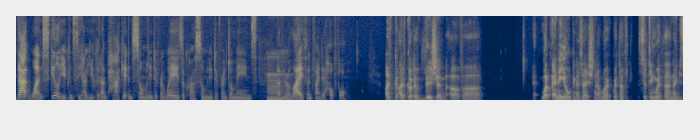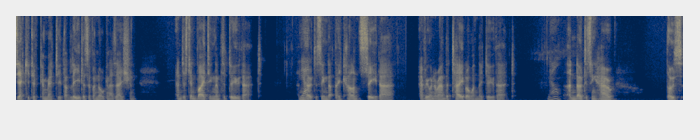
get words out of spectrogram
that one skill, you can see how you could unpack it in so many different ways across so many different domains mm. of your hmm. life and find it helpful. I've got, I've got a vision of uh, what any organization I work with, of sitting with an executive committee, the leaders of an organization, and just inviting them to do that, and yeah. noticing that they can't see that everyone around the table when they do that. No. And noticing how those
